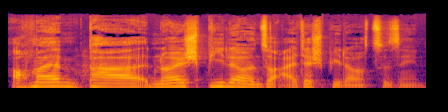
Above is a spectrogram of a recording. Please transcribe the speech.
auch mal ein paar neue Spiele und so alte Spiele auch zu sehen.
